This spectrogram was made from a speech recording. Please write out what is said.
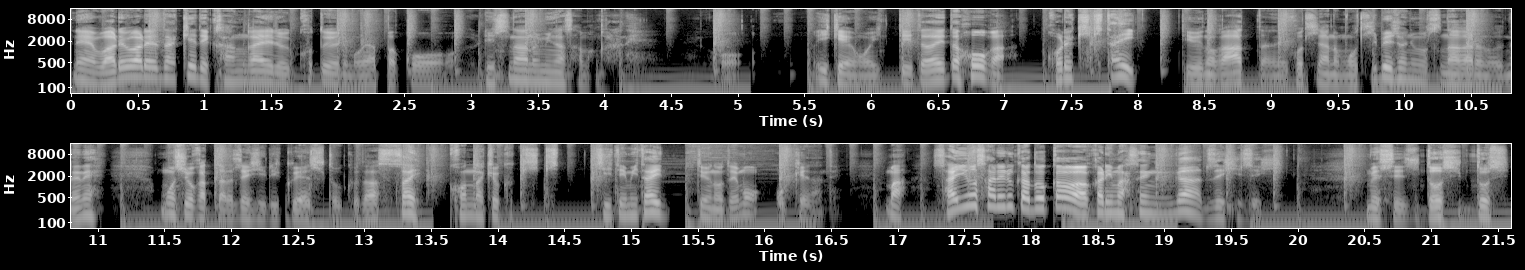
ね、我々だけで考えることよりも、やっぱこう、リスナーの皆様からね、こう、意見を言っていただいた方が、これ聞きたいっていうのがあったので、こちらのモチベーションにもつながるのでね、もしよかったらぜひリクエストください。こんな曲聴いてみたいっていうのでも OK なんで。まあ、採用されるかどうかは分かりませんが、ぜひぜひ、メッセージどしどし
